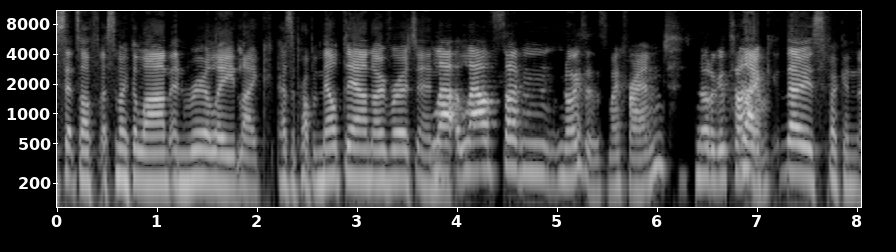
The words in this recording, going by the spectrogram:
sets off a smoke alarm and really like has a proper meltdown over it, and Loud, loud, sudden noises, my friend. Not a good time. like those fucking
